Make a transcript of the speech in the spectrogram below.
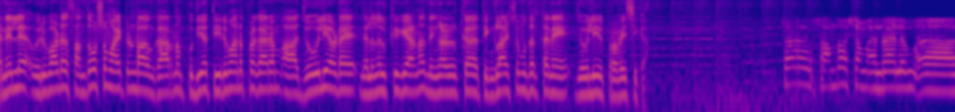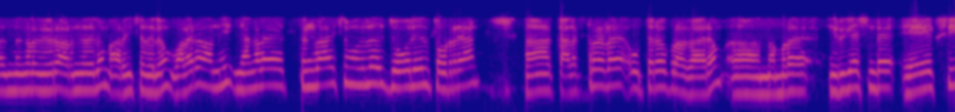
അനിൽ ഒരുപാട് സന്തോഷമായിട്ടുണ്ടാകും. കാരണം പുതിയ തീരുമാനപ്രകാരം ആ ജോലി അവിടെ നിലനിൽക്കുകയാണ്. നിങ്ങൾക്ക് തിങ്കളാഴ്ച മുതൽ തന്നെ ജോലിയിൽ പ്രവേശിക്കാം. സന്തോഷം. എന്തായാലും നിങ്ങൾ വിവരം അറിഞ്ഞതിലും അറിയിച്ചതിലും വളരെ നന്ദി. ഞങ്ങളെ തിങ്കളാഴ്ച മുതൽ ജോലിയിൽ തുടരാൻ കലക്ടറുടെ ഉത്തരവ് പ്രകാരം നമ്മുടെ ഇറിഗേഷന്റെ എ എക്സി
